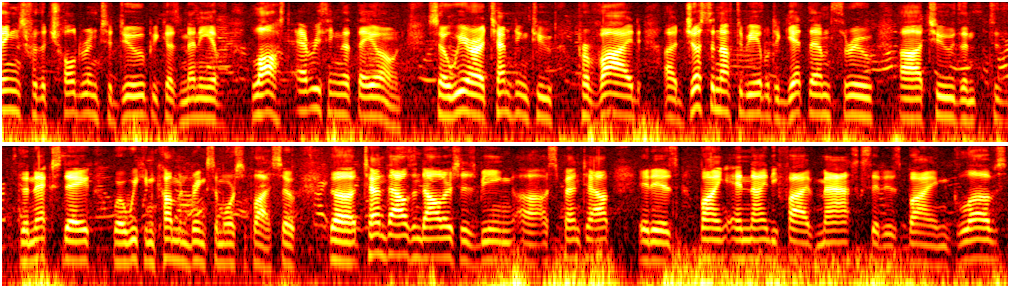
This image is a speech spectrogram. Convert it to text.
things for the children to do because many have lost everything that they own. So we are attempting to provide uh, just enough to be able to get them through uh, to, the, to the next day where we can come and bring some more supplies. So the $10,000 is being uh, spent out. It is buying N95 masks. It is buying gloves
